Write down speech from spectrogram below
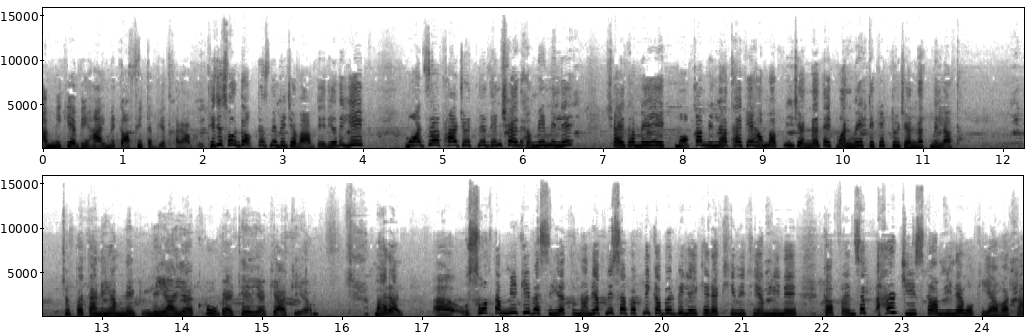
अम्मी के अभी हाल में काफ़ी तबीयत ख़राब हुई थी, जिस वक्त डॉक्टर्स ने भी जवाब दे दिया। तो ये एक मुआवजा था जो इतने दिन शायद हमें मिले। शायद हमें एक मौका मिला था कि हम अपनी जन्नत, एक वन वे टिकट टू जन्नत मिला था। जो पता नहीं हमने लिया या खो बैठे या क्या किया। बहरहाल उस वक्त अम्मी की वसीयत, उन्होंने अपनी सब, अपनी कबर भी लेके रखी हुई थी अम्मी ने, कफन, सब, हर चीज़ का अम्मी ने वो किया हुआ था।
